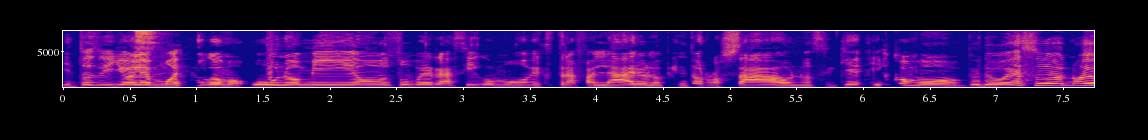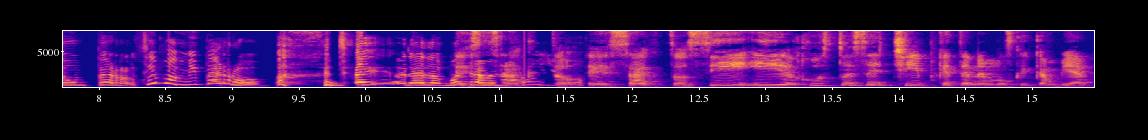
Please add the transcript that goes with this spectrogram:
Entonces yo les muestro como uno mío, súper así como extrafalario, lo pinto rosado, no sé qué. Y es como, pero eso no es un perro. Sí, pues mi perro. Ahora lo muestra Exacto, exacto, sí. Y justo ese chip que tenemos que cambiar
